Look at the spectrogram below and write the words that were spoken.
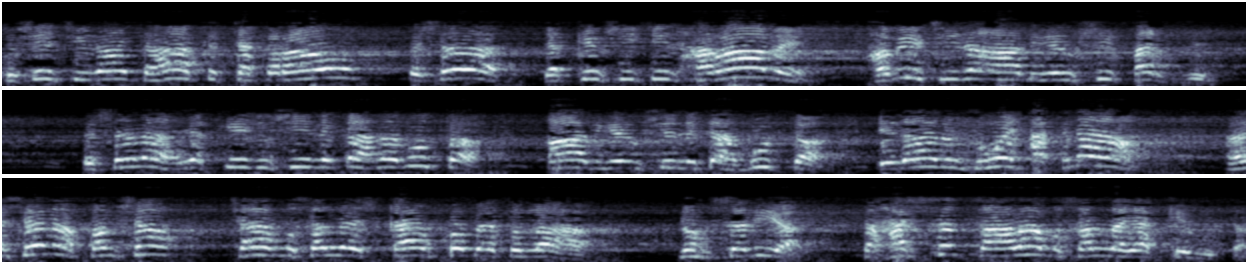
کسی چیزاں چاہا کہ چکراؤ اشارہ یا کسی چیز حرام ہے، ہمیں چیزاں آدھ اسی فرض ہے۔ فسنا يكي يشير نكاح نبوتا قاد يشير نكاح بوتا إذا نجوي حقنا أنسنا فمشا شار مصلى إشقام قبعة الله. نهسرية تحشت صالة مصلى يكي بوتا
